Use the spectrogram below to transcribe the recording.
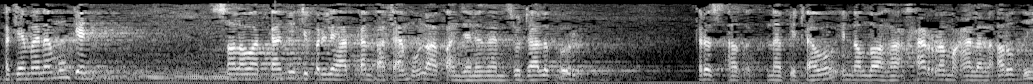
Bagaimana mungkin salawat kami diperlihatkan padamu lah panjenengan sudah lebur. Terus Nabi Dawu innallaha harrama 'alal ardi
